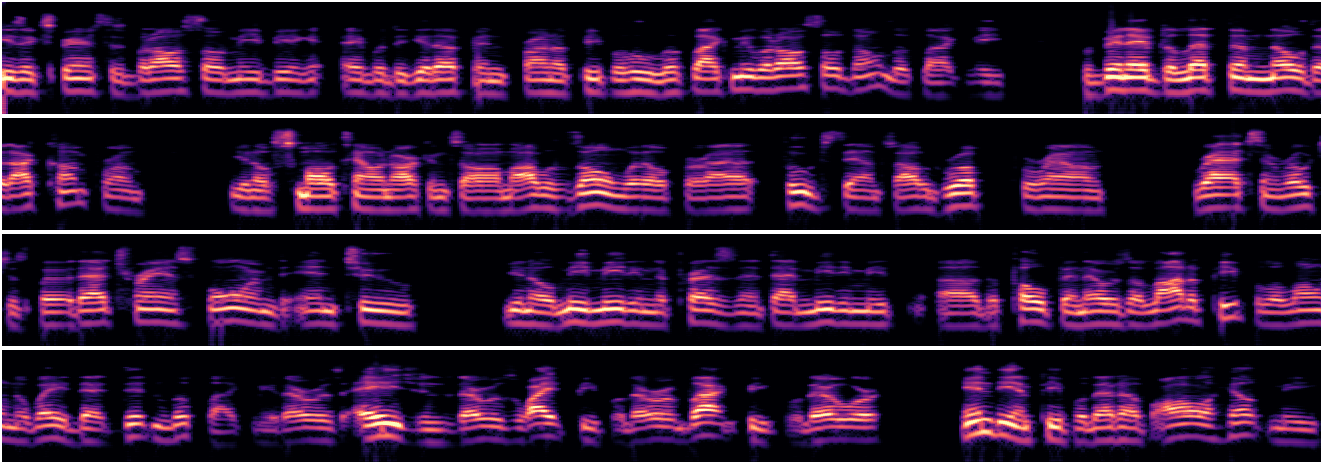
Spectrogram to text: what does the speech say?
these experiences but also me being able to get up in front of people who look like me but also don't look like me. But being able to let them know that i come from you know small town arkansas. I was on welfare. I had food stamps. I grew up around rats and roaches, but that transformed into, you know, me meeting the president, that meeting me, uh, the Pope, and there was a lot of people along the way that didn't look like me. There was Asians, there was white people, there were black people, there were Indian people that have all helped me.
